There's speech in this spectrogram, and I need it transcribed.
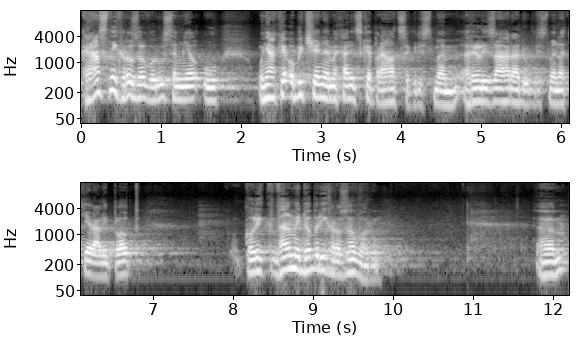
krásných rozhovorů jsem měl u, u nějaké obyčejné mechanické práce, kdy jsme ryli zahradu, kdy jsme natírali plot. Kolik velmi dobrých rozhovorů. Ehm,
